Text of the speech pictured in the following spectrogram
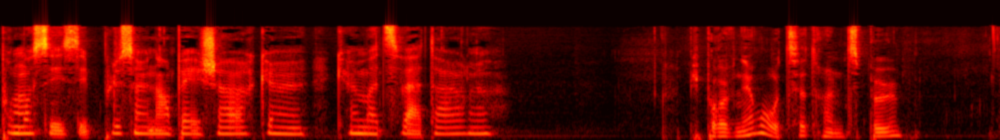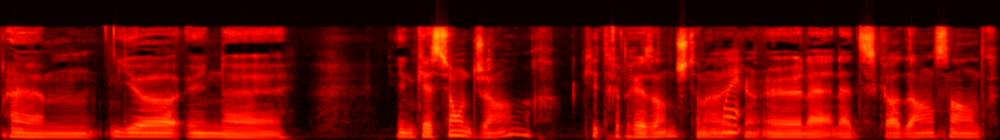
pour moi c'est c'est plus un empêcheur qu'un qu'un motivateur là Puis pour revenir au titre un petit peu, euh, il y a une, euh, une question de genre qui est très présente justement avec Ouais. un- euh, la, la discordance entre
